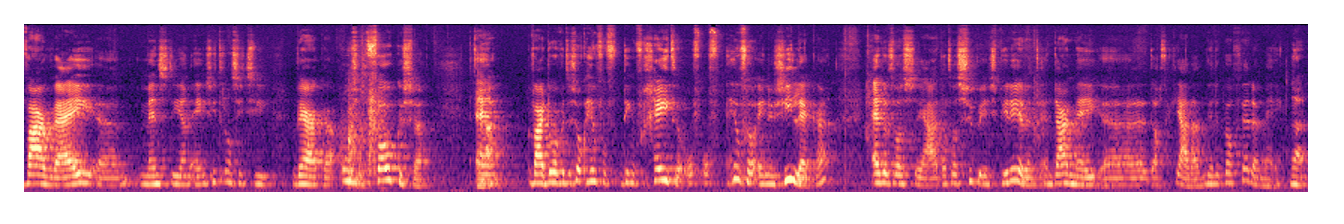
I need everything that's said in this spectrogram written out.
waar wij, mensen die aan energietransitie werken, ons op focussen. En Ja. waardoor we dus ook heel veel dingen vergeten of, of heel veel energie lekken. En dat was, ja, dat was super inspirerend. En daarmee eh, dacht ik, ja, daar wil ik wel verder mee. Ja,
